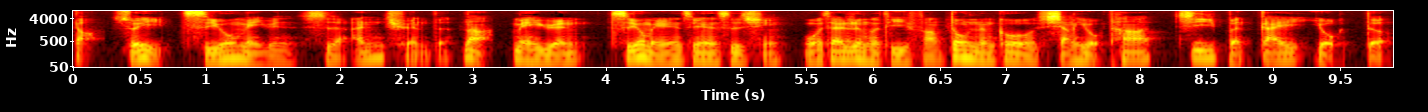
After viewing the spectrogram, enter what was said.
到，所以持有美元是安全的。那美元持有美元这件事情，我在任何地方都能够享有它基本该有的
